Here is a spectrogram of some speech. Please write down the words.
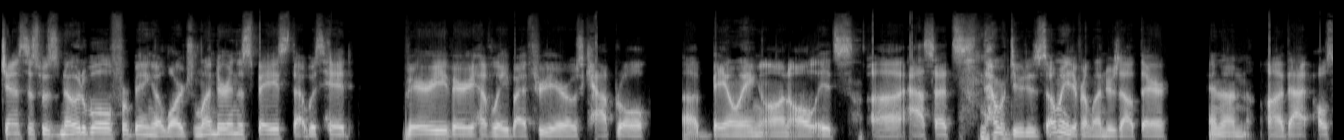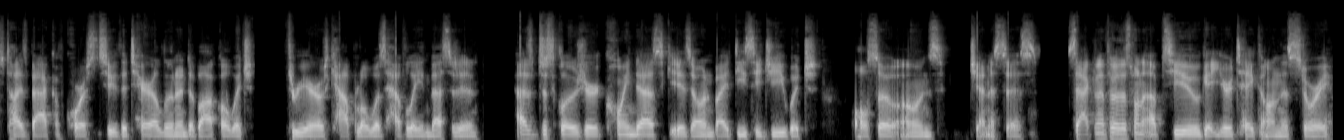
Genesis was notable for being a large lender in the space that was hit very, very heavily by Three Arrows Capital uh, bailing on all its uh, assets that were due to so many different lenders out there. And then uh, that also ties back, of course, to the Terra Luna debacle, which Three Arrows Capital was heavily invested in. As disclosure, Coindesk is owned by DCG, which also owns Genesis. Zach, going to throw this one up to you, get your take on this story.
